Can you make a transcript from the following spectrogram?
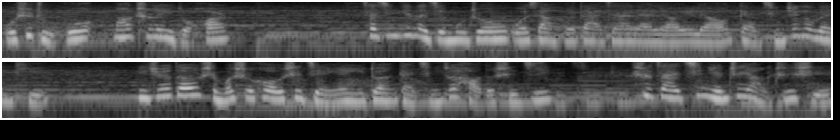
我是主播猫吃了一朵花。在今天的节目中，我想和大家来聊一聊感情这个问题。你觉得什么时候是检验一段感情最好的时机？是在七年之痒之时，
